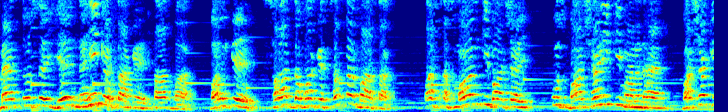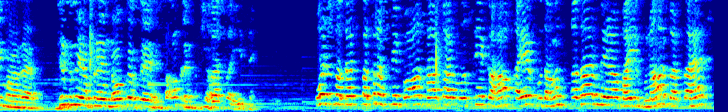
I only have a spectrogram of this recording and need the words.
मैं तुझसे ये नहीं कहता कि सात बार, बल्कि सात दफ़ा के सत्तर बार तक। बस आसमान की बादशाही, उस बादशाही की मानद है, बादशाह की मानद है, जिसने अपने नौकर से हिसाब लेना उस वक्त पतरस ने पास आकर उससे कहा, अरे खुदावंत, अगर मेरा भाई गुनाह करता है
